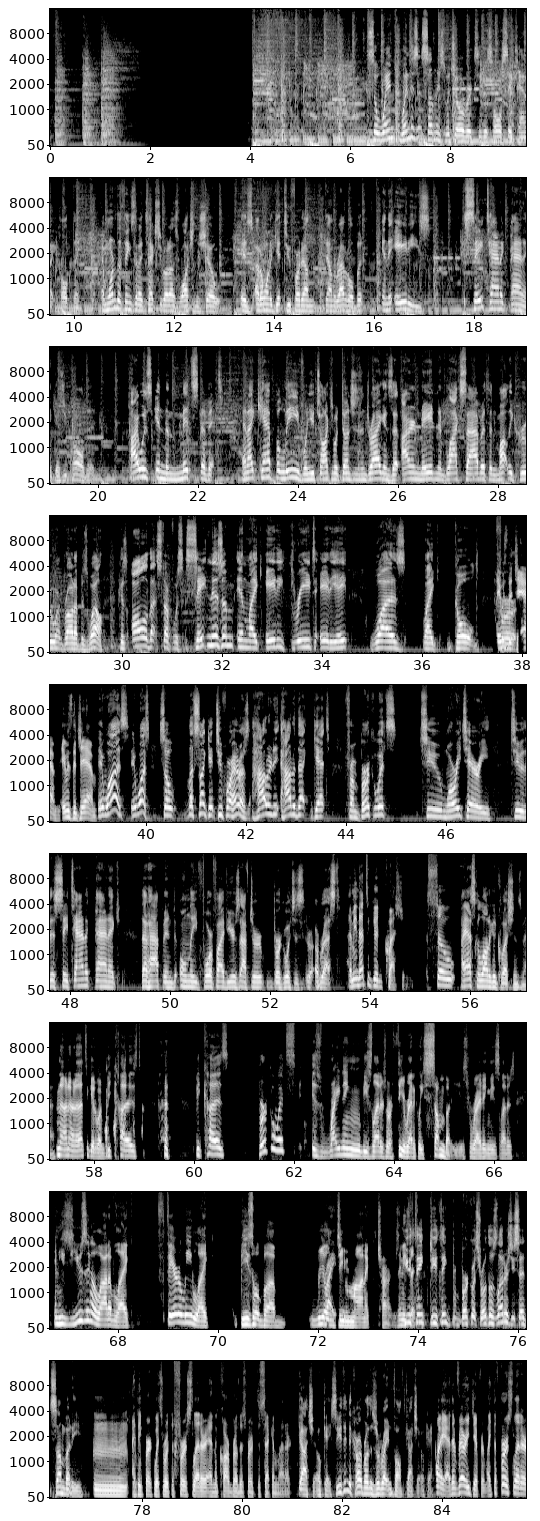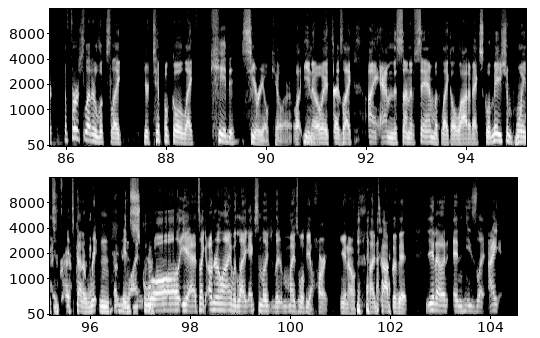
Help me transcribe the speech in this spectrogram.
So when when does it suddenly switch over to this whole satanic cult thing? And one of the things that I texted you about, I was watching the show, is I don't want to get too far down down the rabbit hole, but in the '80s, satanic panic, as you called it, I was in the midst of it. And I can't believe when you talked about Dungeons and Dragons that Iron Maiden and Black Sabbath and Motley Crue weren't brought up as well. Because all of that stuff was Satanism in like 83 to 88 was like gold. It was the jam. It was the jam. It was. It was. So let's not get too far ahead of us. How did it, how did that get from Berkowitz to Maury Terry to this satanic panic that happened only four or five years after Berkowitz's arrest? I mean, that's a good question. So I ask a lot of good questions, man. no, no, no, that's a good one because because Berkowitz is writing these letters, or theoretically somebody is writing these letters, and he's using a lot of like fairly like Beelzebub, real Right. demonic terms. And Do you think? Do you think Berkowitz wrote those letters? You said somebody. Mm, I think Berkowitz wrote the first letter, and the Carr brothers wrote the second letter. Gotcha. Okay. So you think the Carr brothers are right involved? Gotcha. Okay. Oh yeah, they're very different. Like the first letter, the first letter looks like your typical like kid serial killer. Like you Mhm. know, it says like I am the son of Sam with like a lot of exclamation points. Right, it's, it's kind of written in scrawl. Yeah, it's like underlined with like exclamation. There might as well be a heart, you know, on top of it. You know, and, and he's like I,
